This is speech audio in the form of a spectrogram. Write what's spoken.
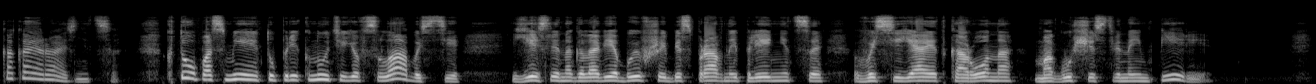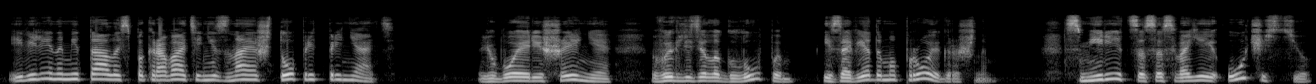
какая разница? Кто посмеет упрекнуть ее в слабости если на голове бывшей бесправной пленницы воссияет корона могущественной империи. Евелина металась по кровати, не зная, что предпринять. Любое решение выглядело глупым и заведомо проигрышным. Смириться со своей участью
